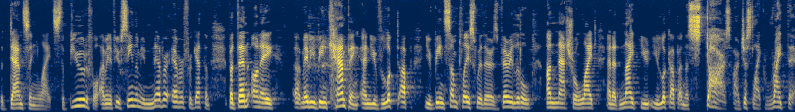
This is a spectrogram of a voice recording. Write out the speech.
The dancing lights, the beautiful. I mean, if you've seen them, you never ever forget them. But then on a, uh, maybe you've been camping and you've looked up, you've been someplace where there's very little unnatural light. And at night, you, you look up and the stars are just like right there.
